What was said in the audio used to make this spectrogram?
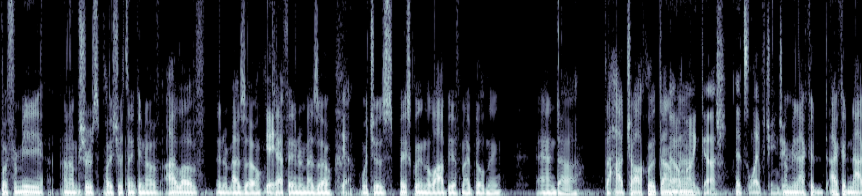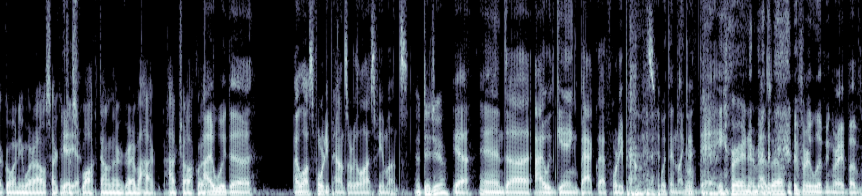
but for me, and I'm sure it's the place you're thinking of, I love Intermezzo, Yeah, yeah. Cafe Intermezzo, Yeah. which is basically in the lobby of my building, and uh, the hot chocolate down there. Oh there. my gosh, it's life changing. I changing. mean, I could I could not go anywhere else. I could Yeah, just yeah. walk down there and grab a hot hot chocolate. I would. Uh, I lost forty pounds over the last few months. Uh, Did you? Yeah, and uh, I would gain back that forty pounds within like a day For Intermezzo? if we're living right above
